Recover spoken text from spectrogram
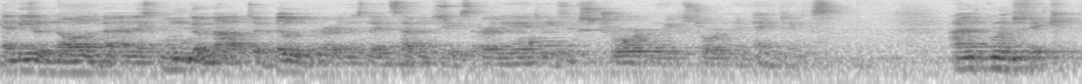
Emil Nolde and his Ungemalte Bilder in his late 70s, early 80s, extraordinary, extraordinary paintings. And Grundtvig,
